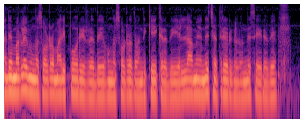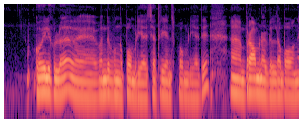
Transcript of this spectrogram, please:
அதே மாதிரிலாம் இவங்க சொல்கிற மாதிரி போரிடுறது இவங்க சொல்கிறத வந்து கேட்குறது எல்லாமே வந்து சத்திரியர்கள் வந்து செய்கிறது கோயிலுக்குள்ளே வந்து இவங்க போக முடியாது சத்திரியன்ஸ் போக முடியாது. பிராமணர்கள் தான் போவாங்க.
